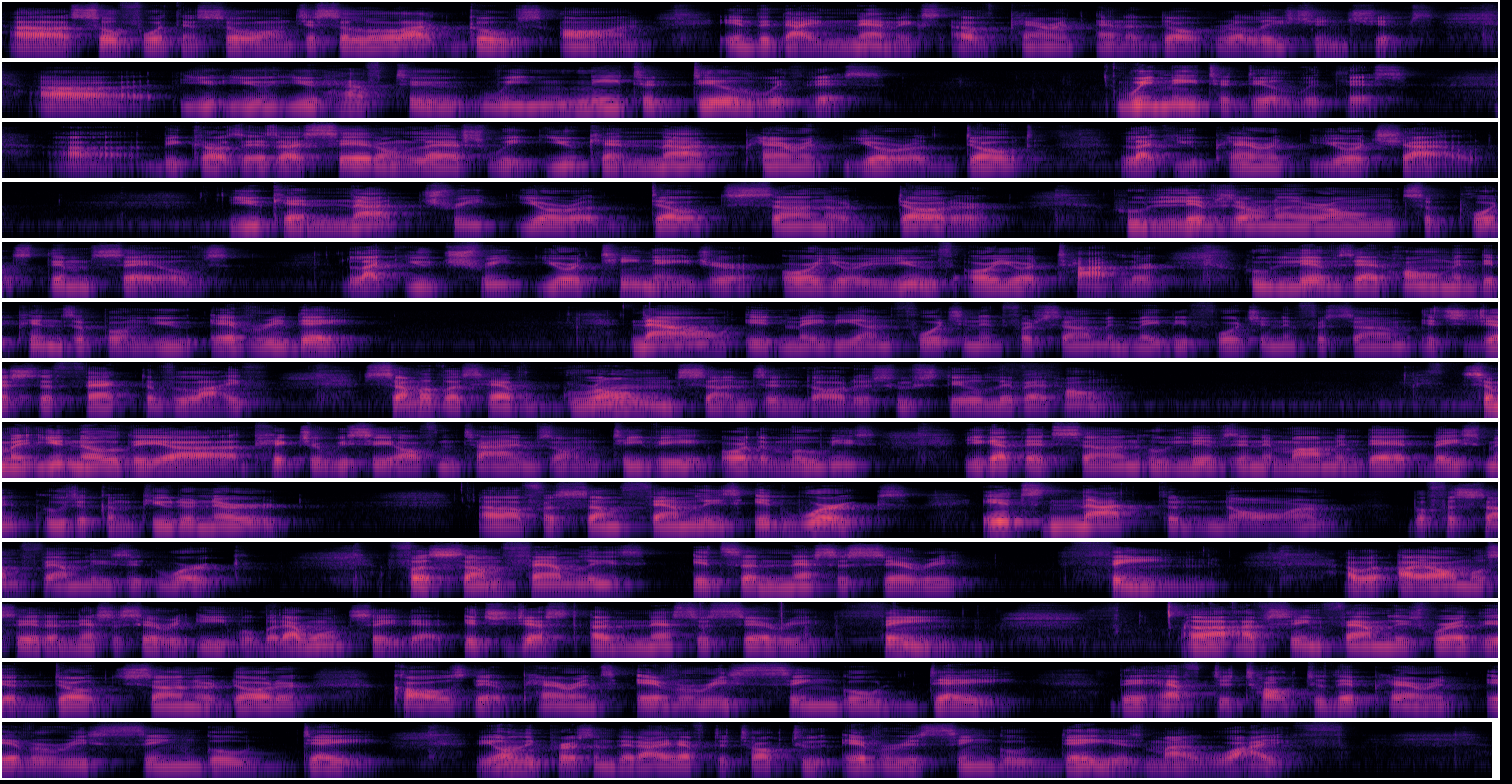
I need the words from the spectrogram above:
uh, so forth and so on. Just a lot goes on in the dynamics of parent and adult relationships. Uh, you, you, you have to, we need to deal with this. We need to deal with this. Uh, because, as I said on last week, you cannot parent your adult like you parent your child. You cannot treat your adult son or daughter who lives on their own, supports themselves, like you treat your teenager or your youth or your toddler who lives at home and depends upon you every day. Now, it may be unfortunate for some, it may be fortunate for some. It's just a fact of life. Some of us have grown sons and daughters who still live at home. Some of you know the uh, picture we see oftentimes on TV or the movies. You got that son who lives in the mom and dad basement who's a computer nerd. Uh, for some families, it works. It's not the norm, but for some families, it works. For some families, it's a necessary thing. I, w- I almost said a necessary evil, but I won't say that. It's just a necessary thing. Uh, I've seen families where the adult son or daughter calls their parents every single day. They have to talk to their parent every single day. The only person that I have to talk to every single day is my wife.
